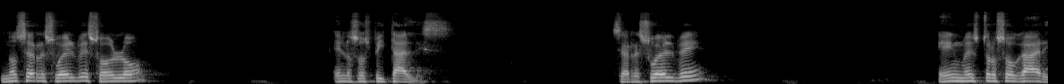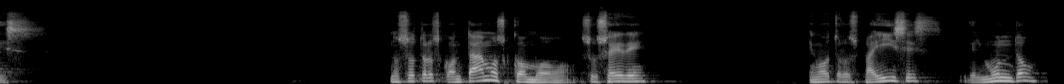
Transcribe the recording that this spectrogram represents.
no se resuelve solo en los hospitales, se resuelve en nuestros hogares Nosotros contamos, como sucede en otros países del mundo,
